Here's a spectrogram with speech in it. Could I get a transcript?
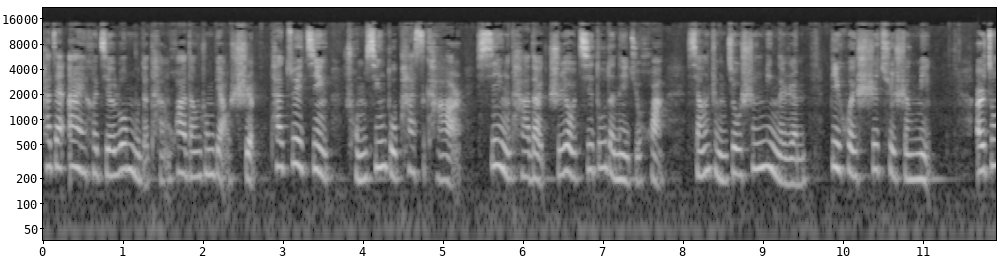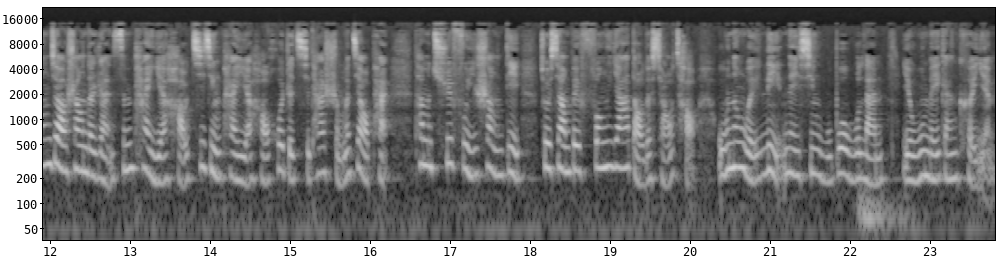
他在爱和杰罗姆的谈话当中表示，他最近重新读帕斯卡尔，吸引他的只有基督的那句话：“想拯救生命的人必会失去生命。”而宗教上的染森派也好，寂静派也好，或者其他什么教派，他们屈服于上帝，就像被风压倒的小草，无能为力，内心无波无澜，也无美感可言。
